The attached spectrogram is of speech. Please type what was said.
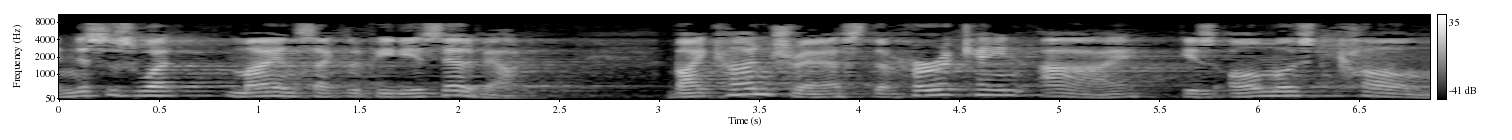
And this is what my encyclopedia said about it. By contrast, the hurricane eye is almost calm,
